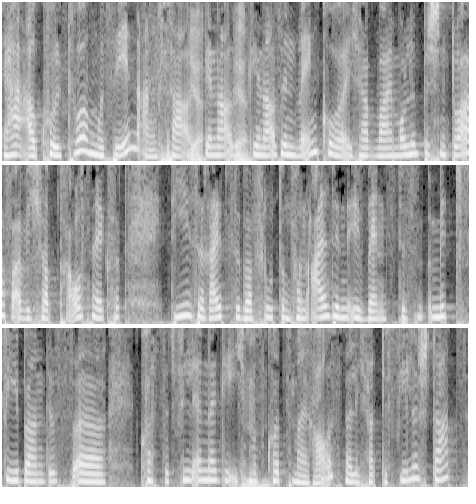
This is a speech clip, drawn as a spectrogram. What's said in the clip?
ja, auch Kulturmuseen angeschaut, ja, genauso, ja. genauso in Vancouver. Ich hab, war im Olympischen Dorf, aber ich habe draußen gesagt, diese Reizüberflutung von all den Events, das Mitfiebern, das äh, kostet viel Energie. Ich mhm. muss kurz mal raus, weil ich hatte viele Starts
